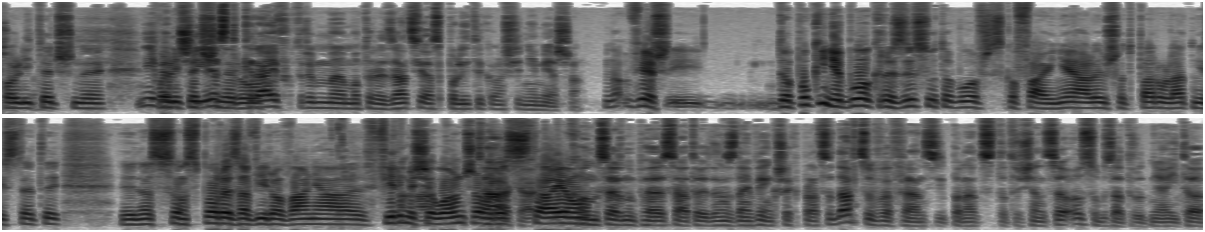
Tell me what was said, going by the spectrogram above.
polityczny tak. Nie polityczny wiem, czy jest ruch. kraj, w którym motoryzacja z polityką się nie miesza. No, no wiesz, dopóki nie było kryzysu, to było wszystko fajnie, ale już od paru lat niestety y, no, są spore zawirowania, firmy A, się łączą, tak, rozstają. Koncern PSA to jeden z największych pracodawców we Francji, ponad 100 tysięcy osób zatrudnia i to,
